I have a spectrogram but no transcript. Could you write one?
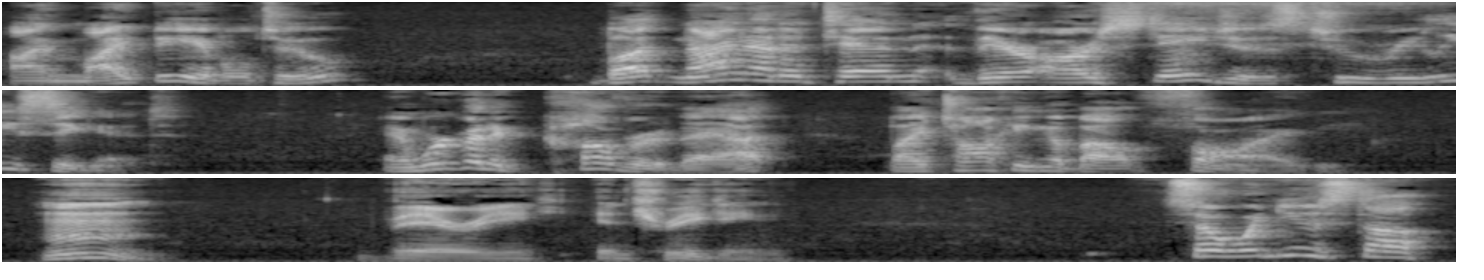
I might be able to. But 9 out of 10, there are stages to releasing it. And we're going to cover that by talking about thawing. Hmm. Very intriguing. So when you stop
